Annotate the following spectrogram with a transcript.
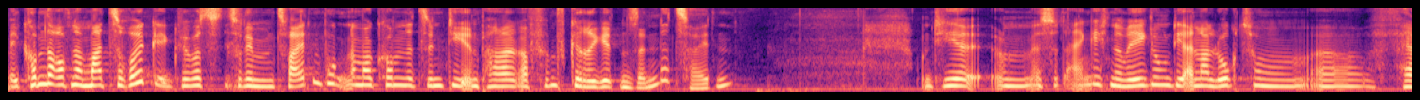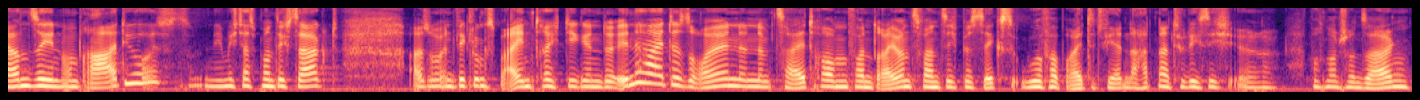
ich komme darauf nochmal zurück. Ich will zu dem zweiten Punkt nochmal kommen. Das sind die in Paragraph 5 geregelten Sendezeiten. Und hier ähm, ist es eigentlich eine Regelung, die analog zum äh, Fernsehen und Radio ist, nämlich dass man sich sagt, also entwicklungsbeeinträchtigende Inhalte sollen in einem Zeitraum von 23 bis 6 Uhr verbreitet werden. Da hat natürlich sich, äh, muss man schon sagen,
